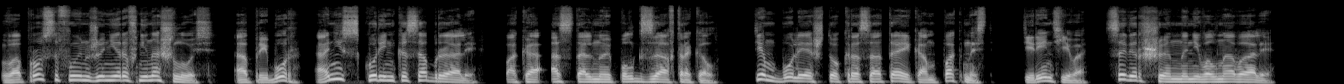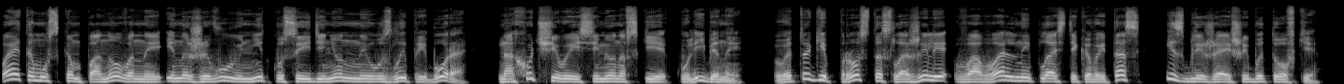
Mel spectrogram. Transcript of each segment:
Вопросов у инженеров не нашлось, а прибор они скоренько собрали, пока остальной полк завтракал, тем более что красота и компактность Терентьева совершенно не волновали. Поэтому скомпонованные и на живую нитку соединенные узлы прибора, находчивые семеновские кулибины, в итоге просто сложили в овальный пластиковый таз из ближайшей бытовки.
